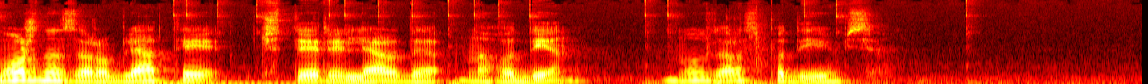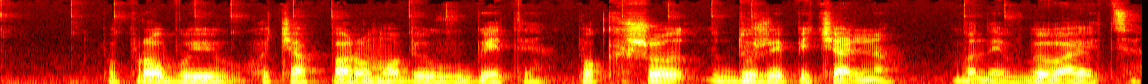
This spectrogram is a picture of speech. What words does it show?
Можна заробляти 4 лярди на годину. Ну, зараз подивимося. Попробую хоча б пару мобів вбити. Поки що дуже печально вони вбиваються.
